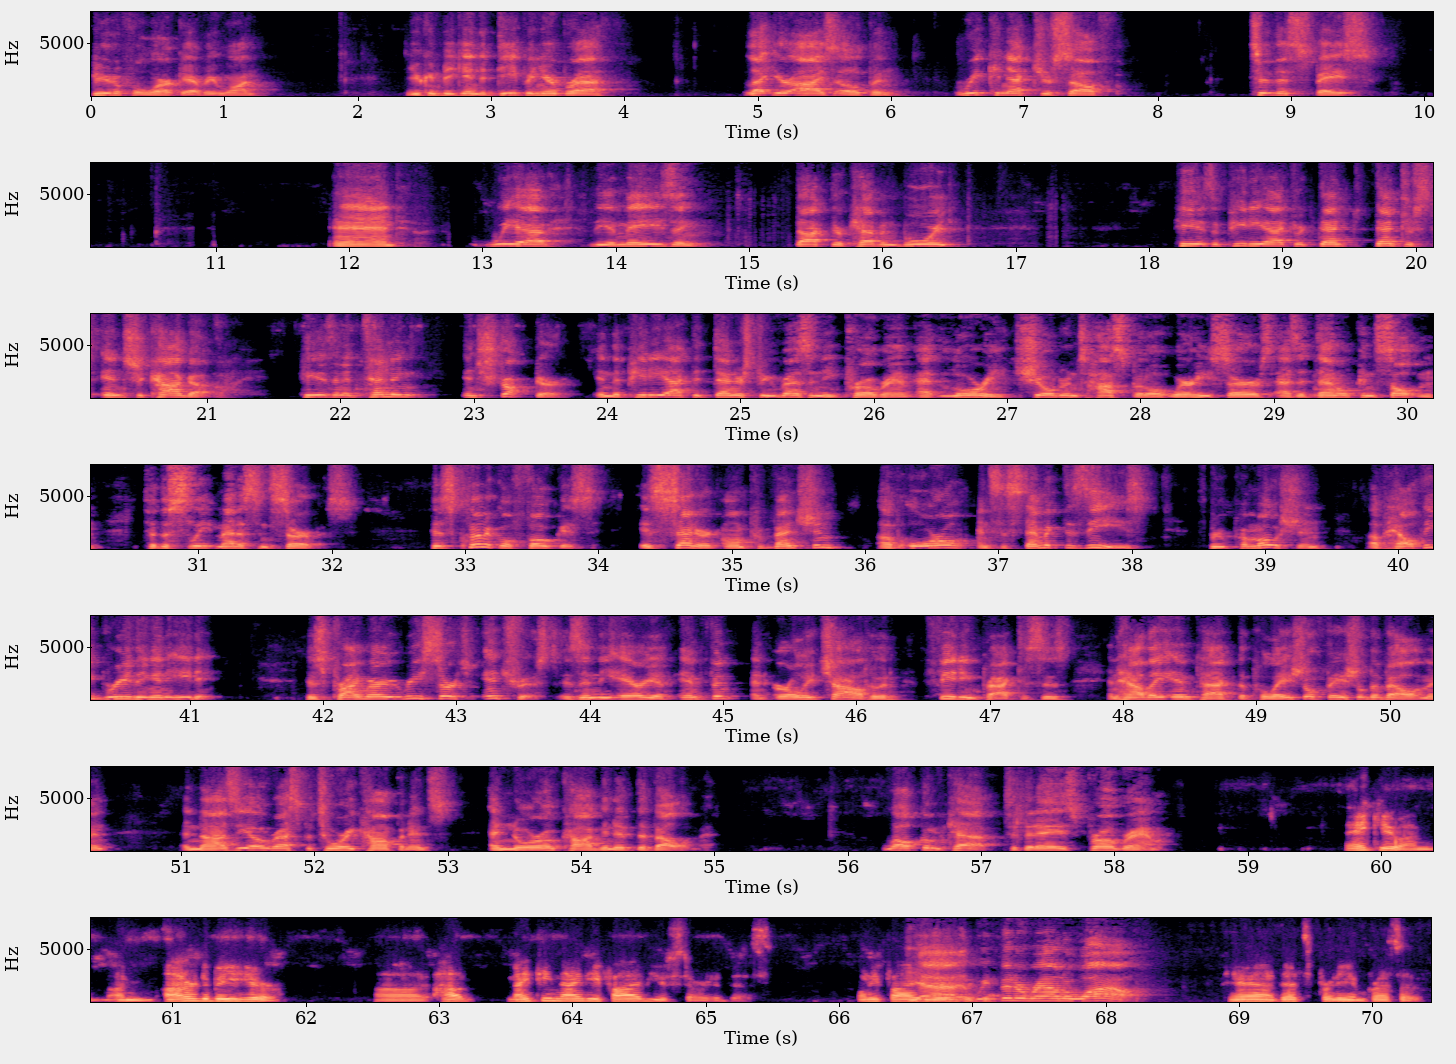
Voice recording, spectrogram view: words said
Beautiful work, everyone. You can begin to deepen your breath, let your eyes open, reconnect yourself to this space. And we have the amazing Dr. Kevin Boyd. He is a pediatric dent- dentist in Chicago. He is an attending instructor in the pediatric dentistry residency program at Lurie Children's Hospital, where he serves as a dental consultant to the sleep medicine service. His clinical focus is centered on prevention of oral and systemic disease through promotion of healthy breathing and eating. His primary research interest is in the area of infant and early childhood feeding practices and how they impact the palatial facial development and naso-respiratory competence and neurocognitive development. Welcome, Kev, to today's program. Thank you. I'm I'm honored to be here. Uh, how 1995 you started this. 25 yeah, years. we've been around a while. Yeah, that's pretty impressive.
